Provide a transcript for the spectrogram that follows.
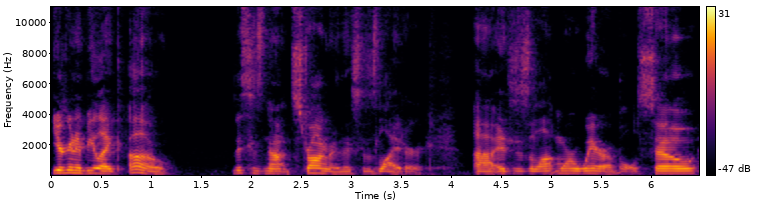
you're going to be like, oh, this is not stronger, this is lighter. Uh, this is a lot more wearable. So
